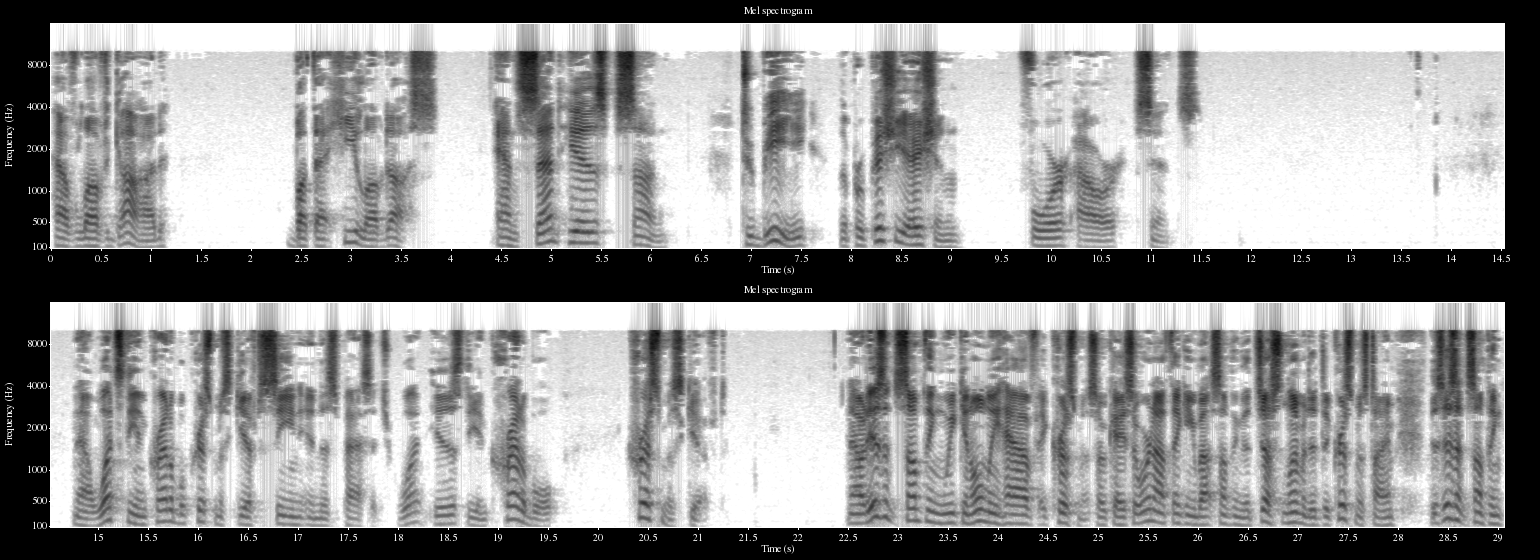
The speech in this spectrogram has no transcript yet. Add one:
have loved God, but that he loved us and sent his son to be the propitiation for our sins. Now, what's the incredible Christmas gift seen in this passage? What is the incredible Christmas gift. Now, it isn't something we can only have at Christmas, okay? So we're not thinking about something that's just limited to Christmas time. This isn't something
